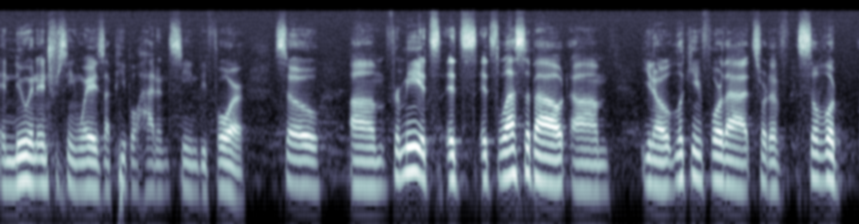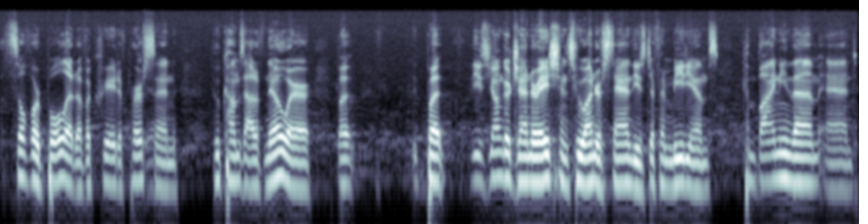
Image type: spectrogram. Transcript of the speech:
in new and interesting ways that people hadn't seen before. So um, for me, it's it's it's less about you know looking for that sort of silver silver bullet of a creative person yeah. who comes out of nowhere, but but these younger generations who understand these different mediums, combining them and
